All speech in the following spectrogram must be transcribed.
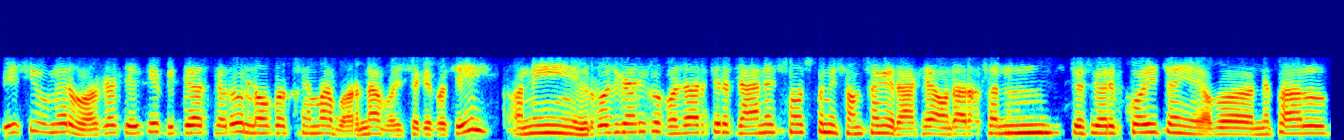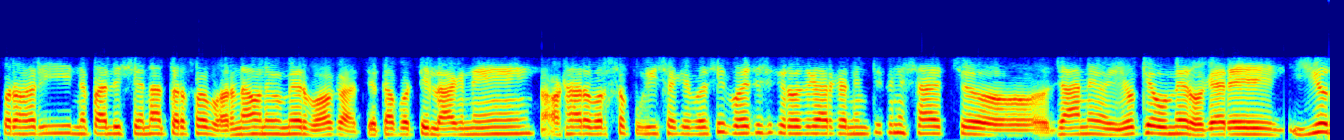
बेसी उमेर भएका केही केही विद्यार्थीहरू नौ कक्षामा भर्ना भइसकेपछि अनि रोजगारीको बजारतिर जाने सोच पनि सँगसँगै राखे आउँदा रहेछन्। त्यस गरी कोही चाहिँ अब नेपाल प्रहरी नेपाली सेनातर्फ भर्ना हुने उमेर भएका त्यतापट्टि लाग्ने अठार वर्ष पुगिसकेपछि वैदेशिक रोजगारका निम्ति पनि सायद जाने योग्य उमेर हो क्यारे। यो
